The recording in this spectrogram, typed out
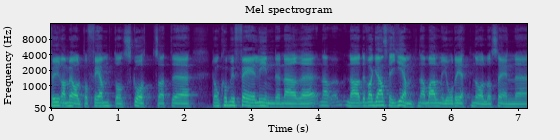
fyra mål på 15 skott. Så att eh, de kom ju fel in det när, eh, när, när det var ganska jämnt när Malmö gjorde 1-0 och sen eh,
